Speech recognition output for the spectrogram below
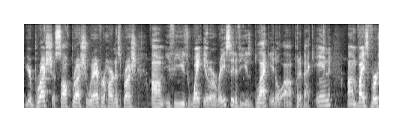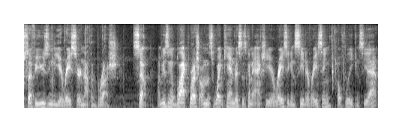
your brush, a soft brush, whatever hardness brush, um, if you use white, it'll erase it. If you use black, it'll uh, put it back in. Um, vice versa if you're using the eraser, not the brush. So, I'm using a black brush on this white canvas. It's going to actually erase. You can see it erasing. Hopefully, you can see that.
